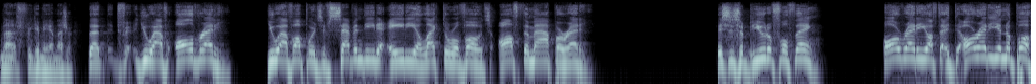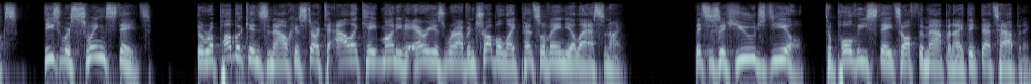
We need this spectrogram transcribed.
Not, forgive me, I'm not sure. That you have already, you have upwards of 70 to 80 electoral votes off the map already. This is a beautiful thing. Already off the, already in the books. These were swing states. The Republicans now can start to allocate money to areas we're having trouble, like Pennsylvania last night. This is a huge deal to pull these states off the map, and I think that's happening.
